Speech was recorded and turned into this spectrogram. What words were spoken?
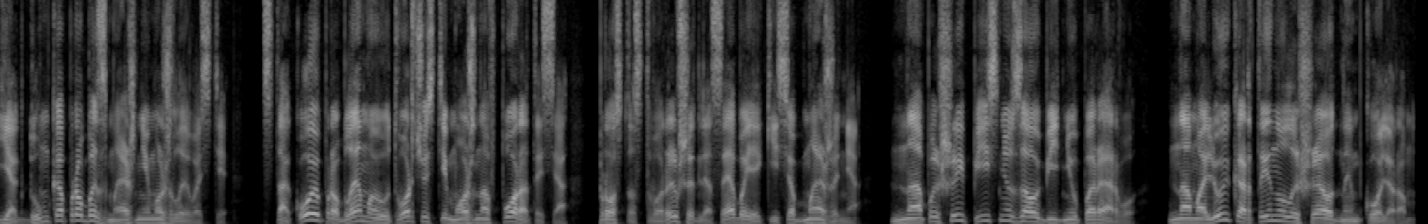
як думка про безмежні можливості. З такою проблемою у творчості можна впоратися, просто створивши для себе якісь обмеження. Напиши пісню за обідню перерву, намалюй картину лише одним кольором,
